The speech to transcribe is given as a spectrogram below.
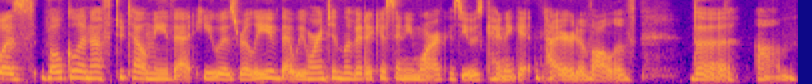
was vocal enough to tell me that he was relieved that we weren't in Leviticus anymore because he was kind of getting tired of all of the um,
